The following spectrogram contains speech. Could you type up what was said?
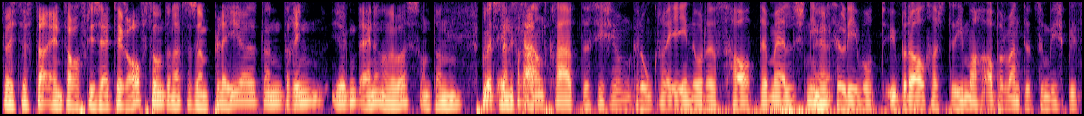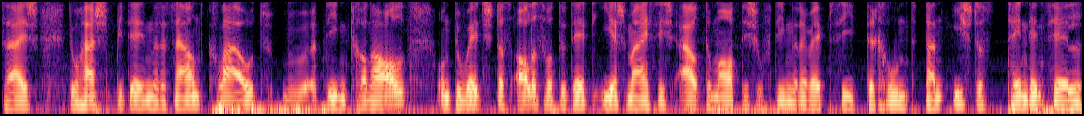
dass ich das da einfach auf die Seite rauf und dann hat es so einen Player dann drin, irgendeinen oder was, und dann spielt Gut, es eben einfach ab. Soundcloud, das ist ja im Grunde genommen eh nur ein HTML-Schnipsel, wo du überall kannst drin machen. Aber wenn du zum Beispiel sagst, du hast bei deiner Soundcloud äh, deinen Kanal und du willst, dass alles, was du dort einschmeißt, automatisch auf deiner Webseite kommt, dann ist das tendenziell,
